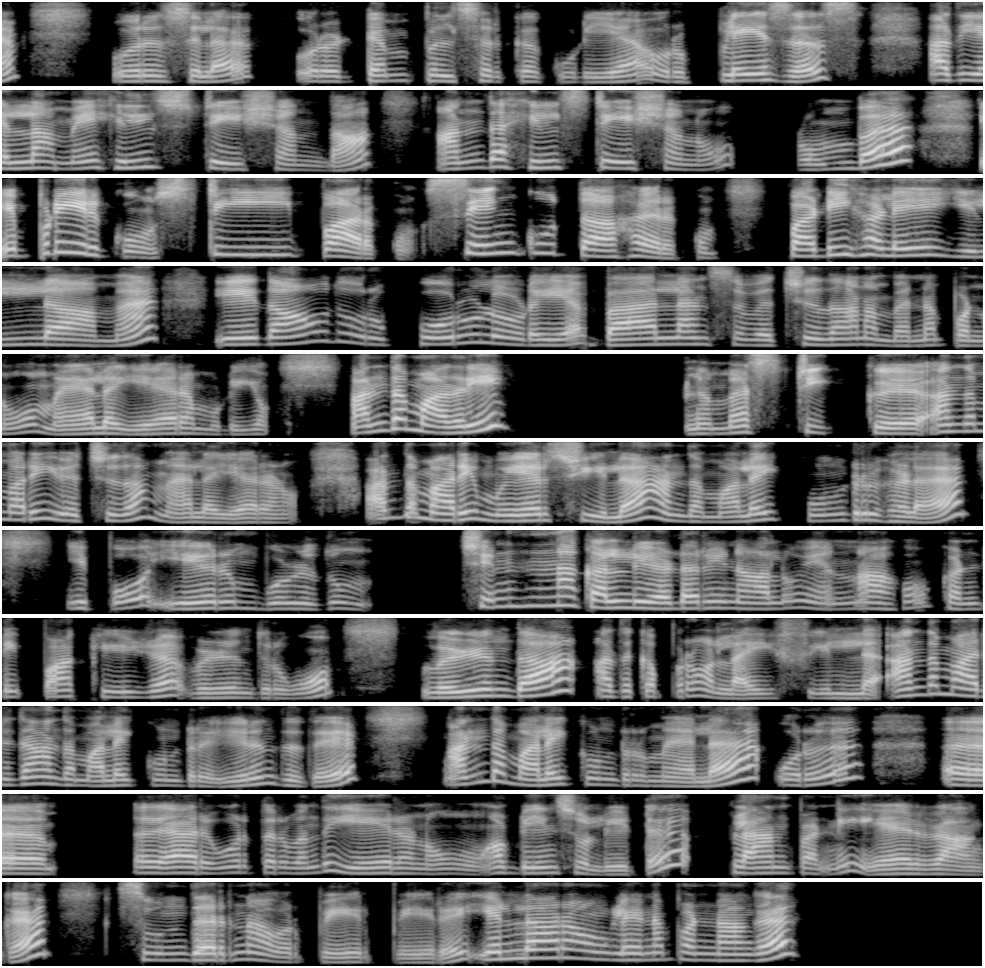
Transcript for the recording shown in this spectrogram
ஒரு சில ஒரு டெம்பிள்ஸ் இருக்கக்கூடிய ஒரு பிளேசஸ் அது எல்லாமே ஹில் ஸ்டேஷன் தான். அந்த ஹில் ஸ்டேஷனும் ரொம்ப எப்படி இருக்கும்? ஸ்டீப்பா இருக்கும். செங்குத்தாக இருக்கும். படிகளே இல்லாம ஏதாவது ஒரு பொருளுடைய பேலன்ஸ் வச்சுதான் நம்ம என்ன பண்ணுவோம்? மேல ஏற முடியும். அந்த மாதிரி நம்ம ஸ்டிக்கு அந்த மாதிரி வச்சுதான் மேல ஏறணும். அந்த மாதிரி முயற்சியில அந்த மலை குன்றுகளை இப்போ ஏறும் பொழுதும் சின்ன கல் எடறினாலும் என்ன ஆகும் கண்டிப்பா கீழே விழுந்துருவோம். விழுந்தா அதுக்கப்புறம் லைஃப் இல்லை. அந்த மாதிரி தான் அந்த மலைக்குன்று இருந்தது. அந்த மலைக்குன்று மேல ஒரு யார்? ஒருத்தர் வந்து ஏறணும் அப்படின்னு சொல்லிட்டு பிளான் பண்ணி ஏறுறாங்க. சுந்தர்னு அவர் பேர் பேரு. எல்லாரும் அவங்கள என்ன பண்ணாங்க?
